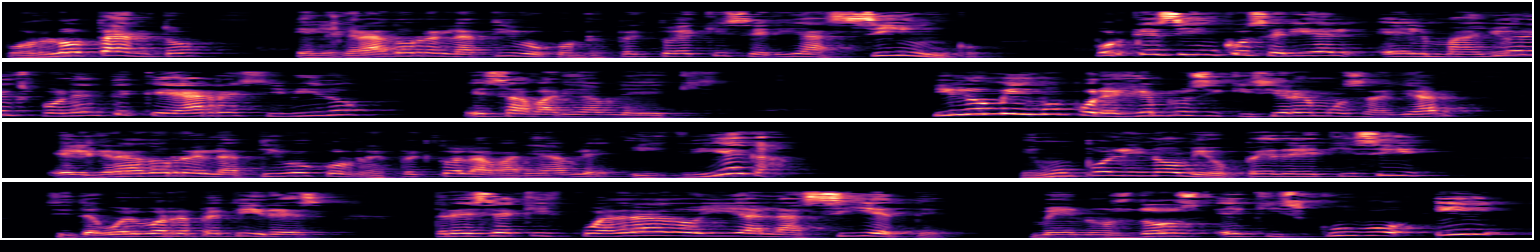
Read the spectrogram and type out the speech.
Por lo tanto, el grado relativo con respecto a x sería 5, porque 5 sería el, mayor exponente que ha recibido esa variable x. Y lo mismo, por ejemplo, si quisiéramos hallar el grado relativo con respecto a la variable y. En un polinomio p de x y, si te vuelvo a repetir, es 3x cuadrado y a la 7 menos 2x cubo y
